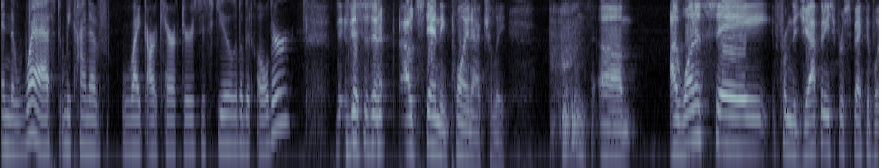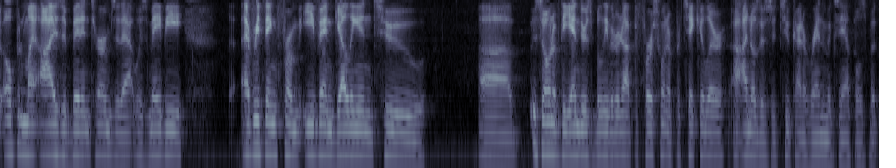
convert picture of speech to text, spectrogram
In the West, we kind of like our characters to skew a little bit older. Th- this is an outstanding point, actually. um, I want to say, from the Japanese perspective, what opened my eyes a bit in terms of that was maybe everything from Evangelion to uh, Zone of the Enders. Believe it or not, the first one in particular. I I know there's the two kind of random examples, but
